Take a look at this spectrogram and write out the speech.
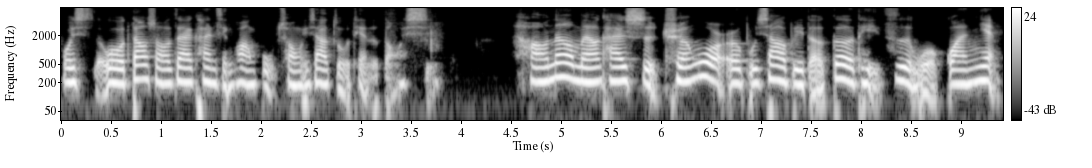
我我到时候再看情况补充一下昨天的东西。好，那我们要开始全我而不孝比的个体自我观念。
